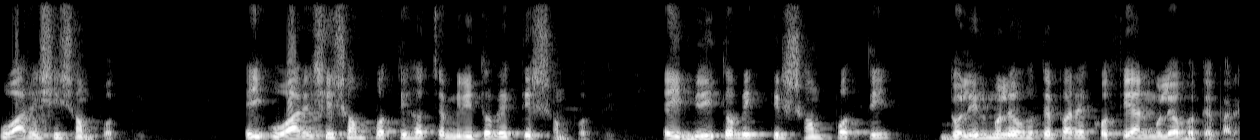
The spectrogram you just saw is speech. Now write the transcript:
ওয়ারিশি সম্পত্তি। এই ওয়ারিশি সম্পত্তি হচ্ছে মৃত ব্যক্তির সম্পত্তি। এই মৃত ব্যক্তির সম্পত্তি দলিল মূলেও হতে পারে, খতিয়ান মূলেও হতে পারে।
